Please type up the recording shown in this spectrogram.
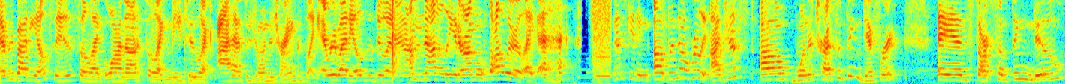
Everybody else is, so like why not? So like me too, like I have to join the train because like everybody else is doing it and I'm not a leader, I'm a follower, like just kidding. Uh, but no, really, I just uh, want to try something different and start something new.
